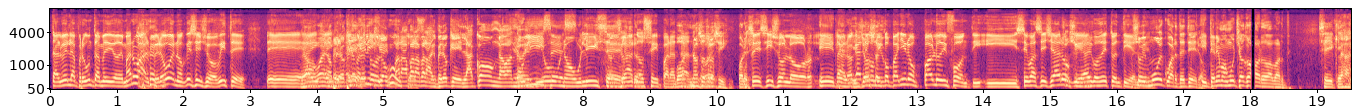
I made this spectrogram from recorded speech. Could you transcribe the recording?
Tal vez la pregunta medio de manual, pero bueno, qué sé yo, ¿viste? Eh, No, hay- bueno, hay- pero hay que para todos los eligen, pará, gustos. pará, pará, pero que la conga, banda Ulises. 21, Ulises. Yo claro. no sé para Vos- tanto. Nosotros ¿eh? sí, por eso. Ustedes sí son los. Y- claro, acá yo tengo soy- mis compañeros Pablo Di Fonti y Seba Sellaro Yo soy que algo de esto entienden. Soy muy cuartetero. Y tenemos mucho Córdoba aparte. Sí, claro.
